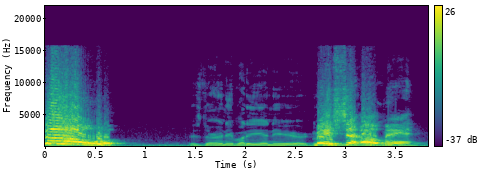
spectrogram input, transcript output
No! Is there anybody in here? Man, shut help. up, man.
